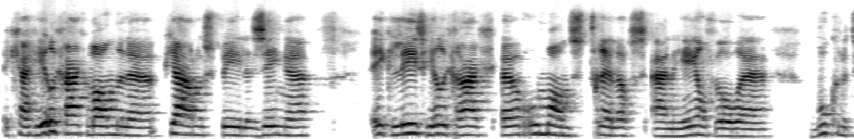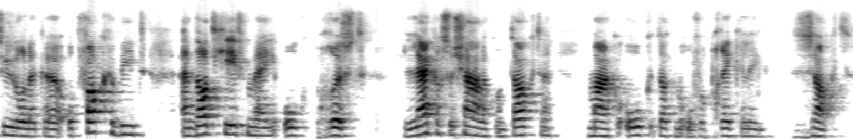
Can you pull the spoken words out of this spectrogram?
Ik ga heel graag wandelen, piano spelen, zingen. Ik lees heel graag uh, romans, thrillers en heel veel uh, boeken natuurlijk uh, op vakgebied. En dat geeft mij ook rust. Lekker sociale contacten maken ook dat mijn overprikkeling zakt.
